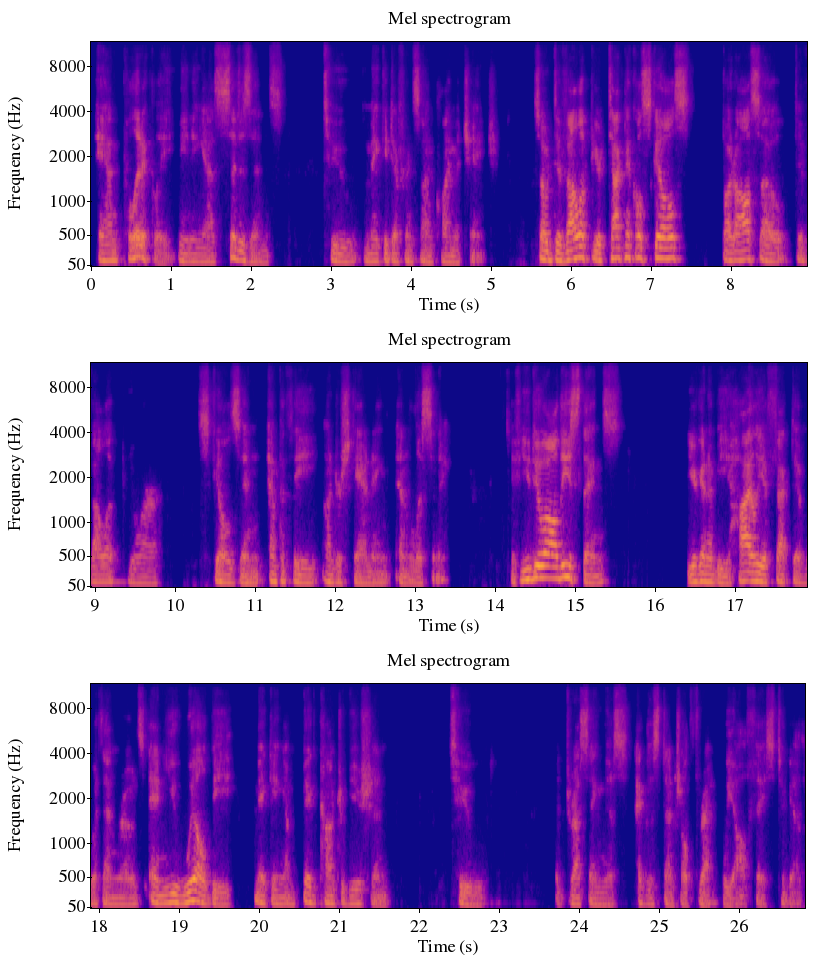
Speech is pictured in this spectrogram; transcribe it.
and politically, meaning as citizens, to make a difference on climate change. So develop your technical skills, but also develop your skills in empathy, understanding, and listening. If you do all these things, you're going to be highly effective with En-ROADS, and you will be making a big contribution to addressing this existential threat we all face together.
